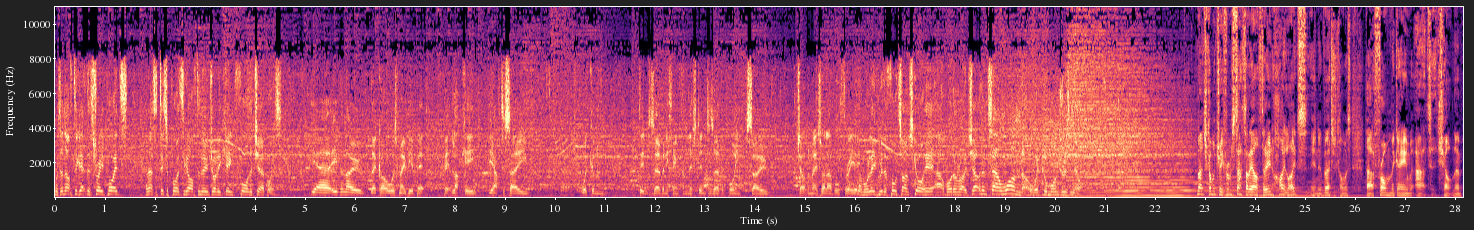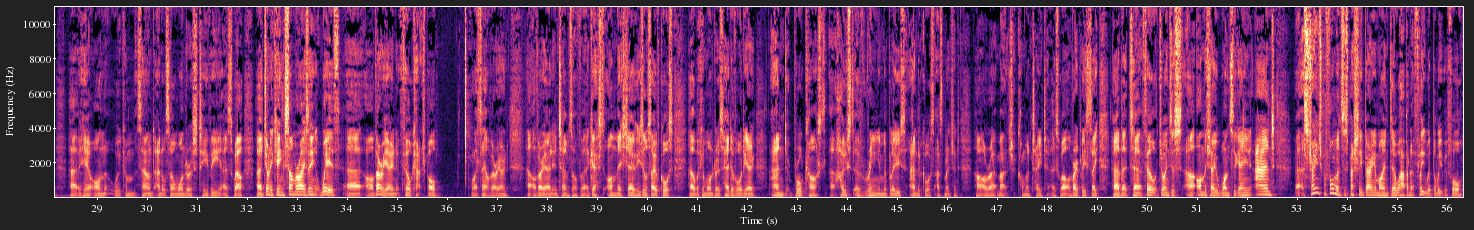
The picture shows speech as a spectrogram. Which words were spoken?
was enough to get the three points, and that's a disappointing afternoon, Johnny King, for the Chairboys. Yeah, even though their goal was maybe a bit bit lucky, you have to say Wycombe didn't deserve anything from this, didn't deserve a point, so Cheltenham may as well have all three. And we'll leave with a full time score here at Whaddon Road. Cheltenham Town 1, Wycombe Wanderers nil. Match commentary from Saturday afternoon, highlights in inverted commas uh, from the game at Cheltenham uh, here on Wycombe Sound and also on Wanderers TV as well. Uh, Johnny King summarising with uh, our very own Phil Catchpole well, I say our very own, uh, our very own in terms of uh, a guest on this show. He's also, of course, uh, Wycombe Wanderers head of audio and broadcast, uh, host of Ringing in the Blues, and of course, as mentioned, our uh, match commentator as well. I'm very pleased to say uh, that Phil joins us on the show once again, and a strange performance, especially bearing in mind what happened at Fleetwood the week before.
